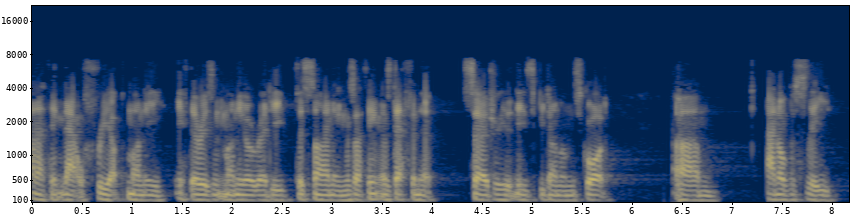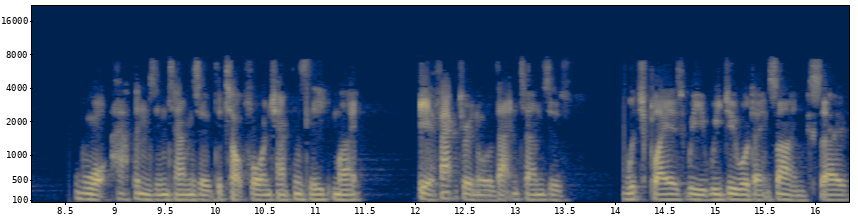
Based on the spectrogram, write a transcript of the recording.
and I think that will free up money if there isn't money already for signings. I think there's definite surgery that needs to be done on the squad. Um, and obviously, what happens in terms of the top four in Champions League might be a factor in all of that in terms of which players we, we do or don't sign. So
